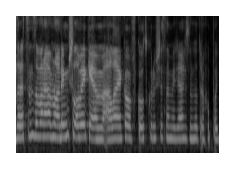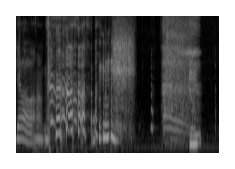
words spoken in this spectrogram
zrecenzovaná mladým člověkem, ale jako v koutku duše jsem viděla, že jsem to trochu podělala, no.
